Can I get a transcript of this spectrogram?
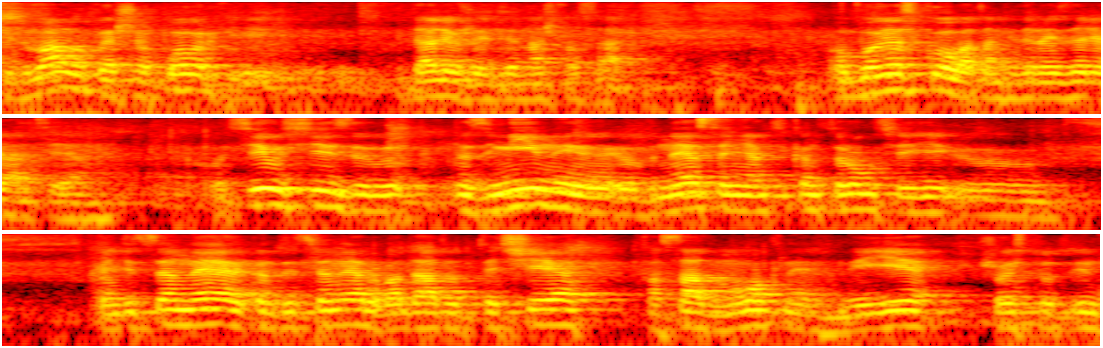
підвалу, першого поверху і далі вже йде наш фасад. Обов'язкова там гідроізоляція. Оці всі з- зміни, внесення в ці конструкції, кондиціонер, кондиціонер, вода тут тече, фасад мокне, гниє, щось тут він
